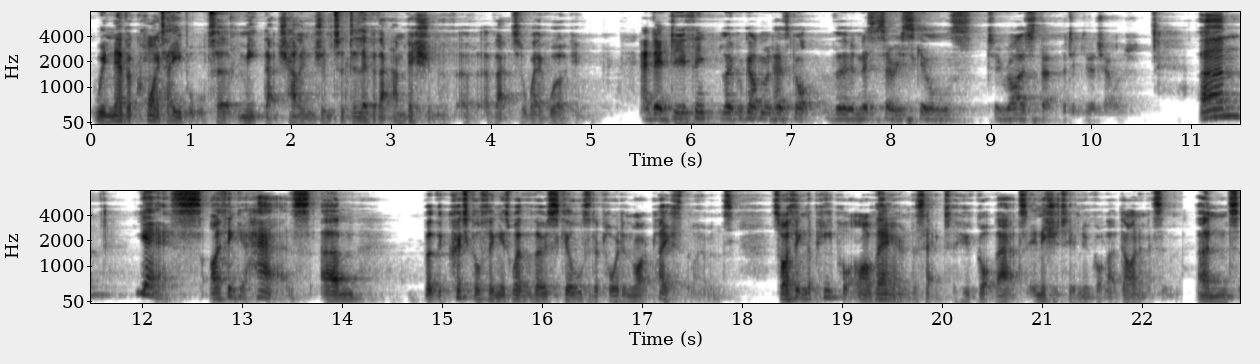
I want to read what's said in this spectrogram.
we're never quite able to meet that challenge and to deliver that ambition of, of, of that sort of way of working. And Ed, do you think local government has got the necessary skills to rise to that particular challenge? Um, yes, I think it has. Um, but the critical thing is whether those skills are deployed in the right place at the moment. So I think the people are there in the sector who've got that initiative and who've got that dynamism. And,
